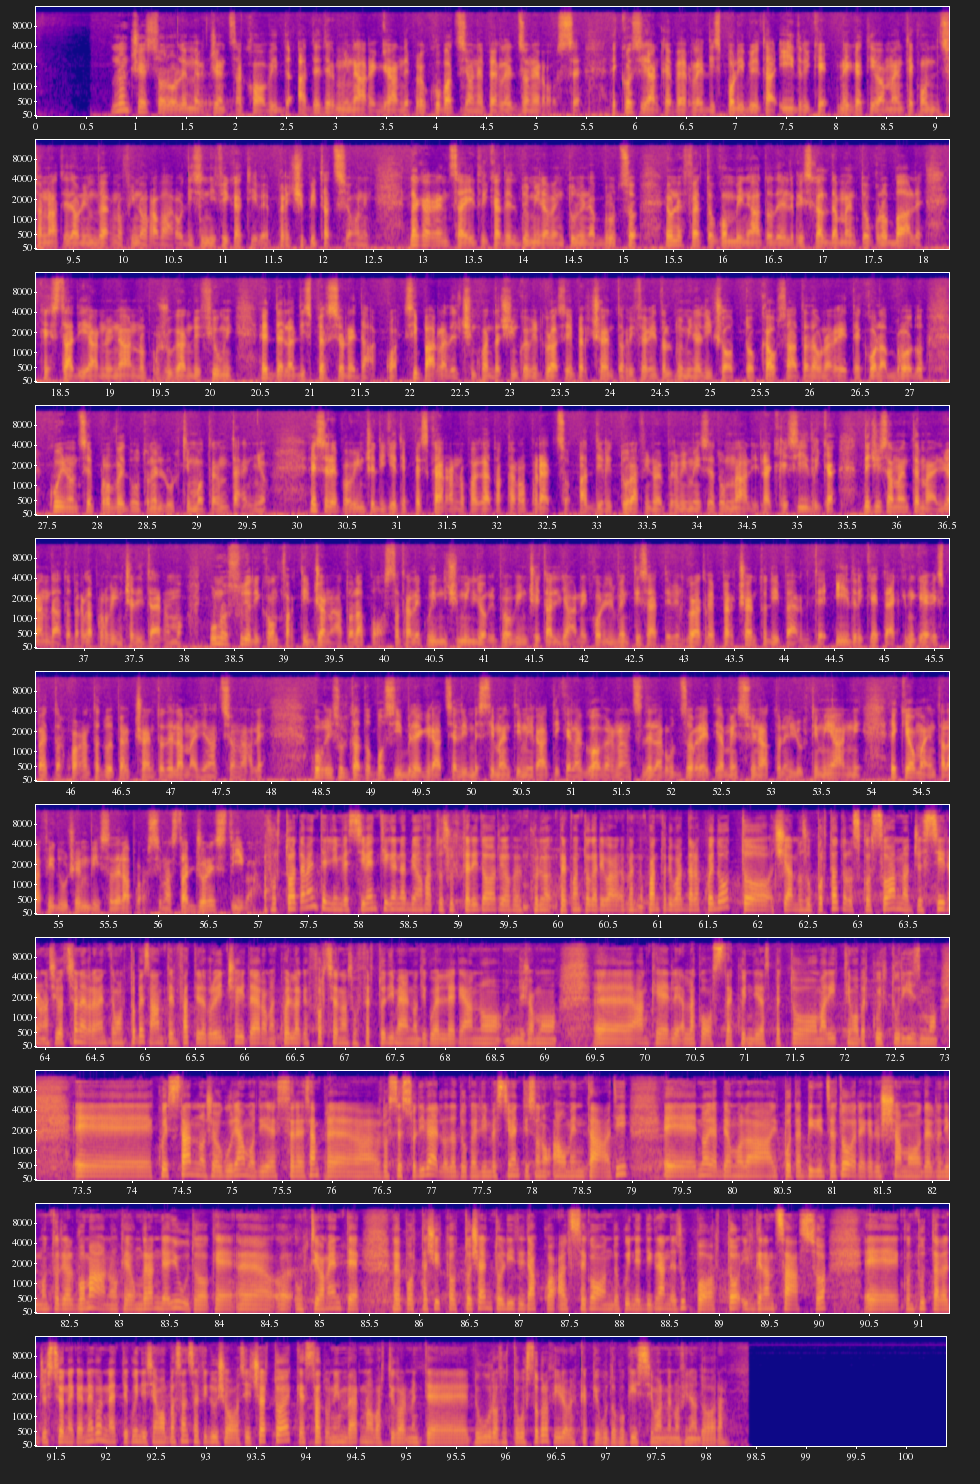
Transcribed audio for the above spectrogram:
Non c'è solo l'emergenza Covid a determinare grande preoccupazione per le zone rosse e così anche per le disponibilità idriche negativamente condizionate da un inverno finora avaro di significative precipitazioni. La carenza idrica del 2021 in Abruzzo è un effetto combinato del riscaldamento globale che sta di anno in anno prosciugando i fiumi e della dispersione d'acqua. Si parla del 55,6% riferito al 2018, causata da una rete colabrodo cui non si è provveduto nell'ultimo trentennio. E se le di Chieti e Pescara hanno pagato a caro prezzo, addirittura fino ai primi mesi autunnali, la crisi idrica, decisamente meglio è andato per la provincia di Teramo. Uno studio di Confartigianato l'ha posta tra le 15 migliori province italiane con il 27,3% di perdite idriche tecniche rispetto al 42% della media nazionale. Un risultato possibile grazie agli investimenti mirati che la governance della Ruzzo Reti ha messo in atto negli ultimi anni e che aumenta la fiducia in vista della prossima stagione estiva. Fortunatamente gli investimenti che noi abbiamo fatto sul territorio per, quello, per quanto riguarda quanto riguarda l'acquedotto ci hanno supportato lo scorso anno a gestire una situazione veramente molto pesante, infatti la provincia di Teramo è quella che forse ha sofferto di meno di quelle che hanno diciamo, eh, anche le, alla costa e quindi l'aspetto marittimo per cui il turismo. Quest'anno ci auguriamo di essere sempre allo stesso livello dato che gli investimenti sono aumentati. Noi abbiamo la, il potabilizzatore del, di Montorio Alvomano che è un grande aiuto che eh, ultimamente eh, porta circa 800 litri d'acqua al secondo quindi è di grande supporto, il Gran Sasso eh, con tutta la gestione che ne connette quindi siamo abbastanza fiduciosi, certo è che è stato un inverno particolarmente duro sotto questo profilo perché è piovuto pochissimo almeno fino ad ora.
